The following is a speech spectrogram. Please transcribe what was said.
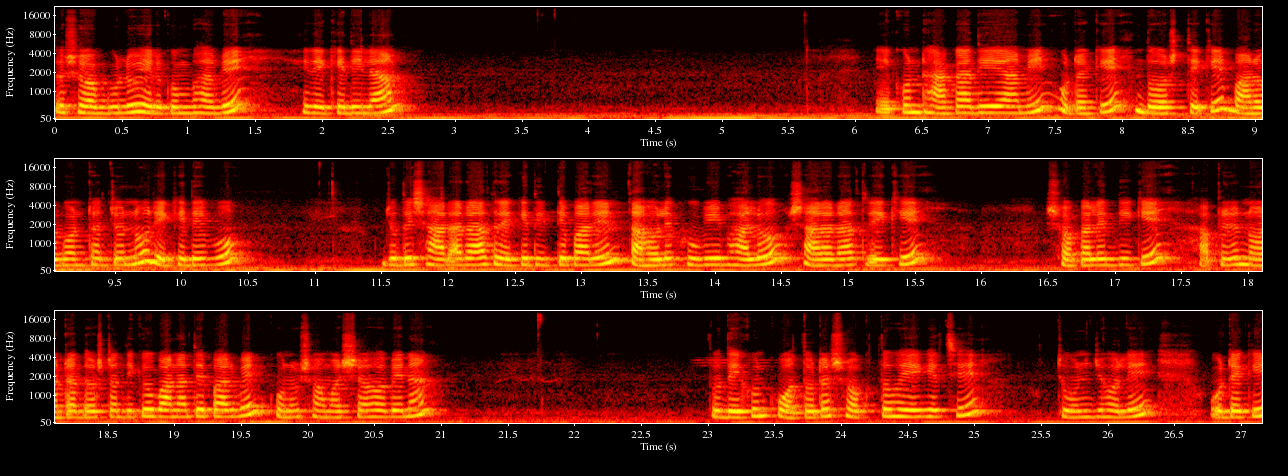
তো সবগুলো এরকমভাবে রেখে দিলাম। এখন ঢাকা দিয়ে আমি ওটাকে দশ থেকে বারো ঘণ্টার জন্য রেখে দেব। যদি সারা রাত রেখে দিতে পারেন, তাহলে খুবই ভালো। সারা রাত রেখে সকালের দিকে আপনারা নটা দশটার দিকেও বানাতে পারবেন, কোনো সমস্যা হবে না। তো দেখুন কতটা শক্ত হয়ে গেছে। চুন ঝলে ওটাকে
